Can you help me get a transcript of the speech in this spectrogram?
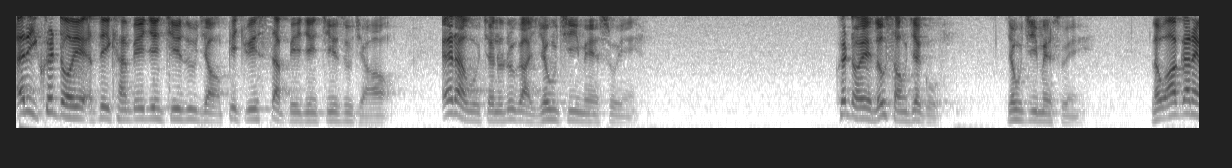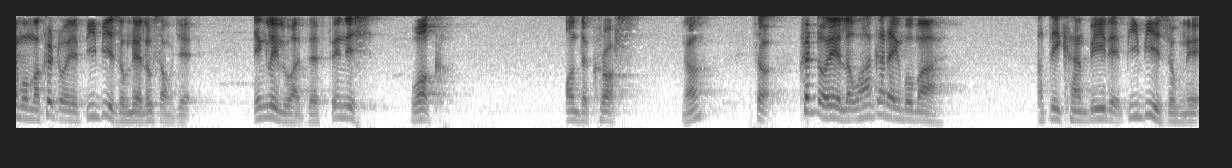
အဲ့ဒီခရစ်တော်ရဲ့အသေးခံပေးခြင်းကျေးဇူးကြောင့်ပြည့်ကျွေးဆက်ပေးခြင်းကျေးဇူးကြောင့်အဲ့ဒါကိုကျွန်တော်တို့ကယုံကြည်မယ်ဆိုရင် ခရစ်တော်ရဲ့လှုပ်ဆောင်ချက်ကိုယုံကြည်မယ်ဆိုရင်လောက်အားကတဲ့ပုံမှာခရစ်တော်ရဲ့ပြီးပြည့်စုံတဲ့လှုပ်ဆောင်ချက်အင်္ဂလိပ်လိုက the finish work on the cross နော်ဆိုတော့ခရစ်တော်ရဲ့လောက်အားကတဲ့ပုံမှာအသေးခံပေးတဲ့ပြီးပြည့်စုံတဲ့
